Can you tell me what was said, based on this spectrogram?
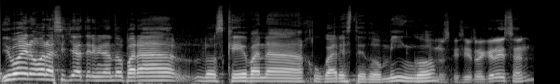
y bueno, ahora sí ya terminando para los que van a jugar este domingo. Los que sí regresan.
